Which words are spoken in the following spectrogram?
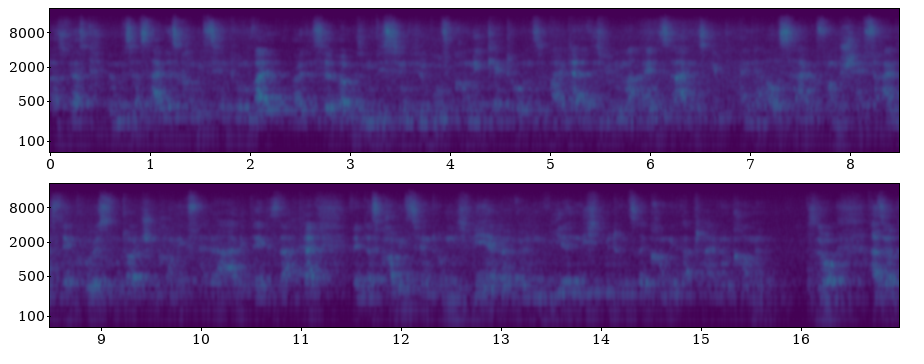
Also das, man muss auch sagen, das Comiczentrum, weil, weil das ja irgendwie so ein bisschen diesen Ruf Comic-Ghetto und so weiter, also ich will nur mal eins sagen, es gibt eine Aussage vom Chef eines der größten deutschen Comicverlage, der gesagt hat, wenn das Comiczentrum nicht wäre, würden wir nicht mit unserer Comicabteilung kommen. So, also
